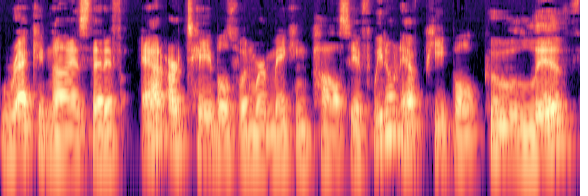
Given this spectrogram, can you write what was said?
recognize that if at our tables when we're making policy, if we don't have people who live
